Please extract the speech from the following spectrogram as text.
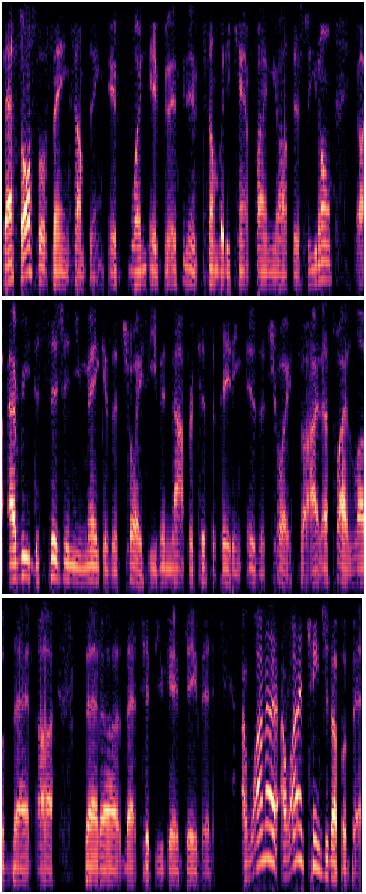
that's also saying something if when if, if if somebody can't find you out there. So you don't uh, every decision you make is a choice. Even not participating is a choice. So I, that's why i love that uh that uh that tip you gave david. I want to i want to change it up a bit.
